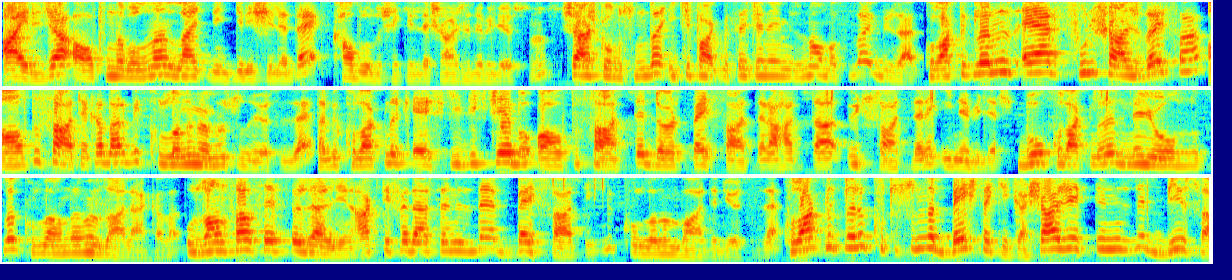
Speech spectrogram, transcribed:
Ayrıca altında bulunan Lightning girişiyle de kablolu şekilde şarj edebiliyorsunuz. Şarj konusunda iki farklı seçeneğimizin olması da güzel. Kulaklıklarınız eğer full şarjdaysa 6 saate kadar bir kullanım ömrü sunuyor size. Tabi kulaklık eskidikçe bu 6 saatte 4-5 saatlere hatta 3 saatlere inebilir. Bu kulaklığı ne yoğunlukla kullandığınızla alakalı. Uzamsal ses özelliğini aktif ederseniz de 5 saatlik bir kullanım vaat ediyor size. Kulaklıkları kutusunda 5 dakika şarj ettiğinizde 1 saat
